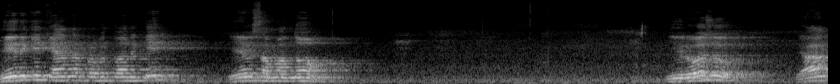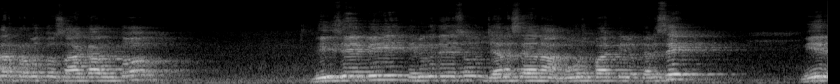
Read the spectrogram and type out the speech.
దీనికి కేంద్ర ప్రభుత్వానికి ఏమి సంబంధం? ఈరోజు కేంద్ర ప్రభుత్వం సహకారంతో బీజేపీ తెలుగుదేశం జనసేన మూడు పార్టీలు కలిసి మీరు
